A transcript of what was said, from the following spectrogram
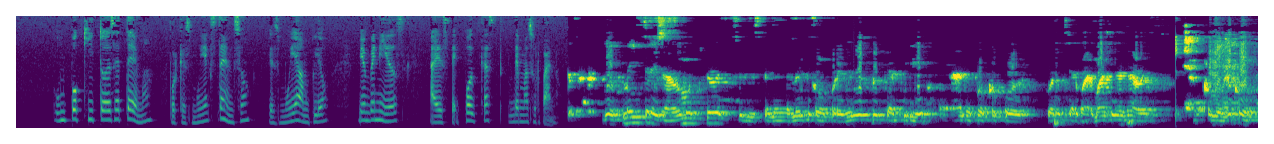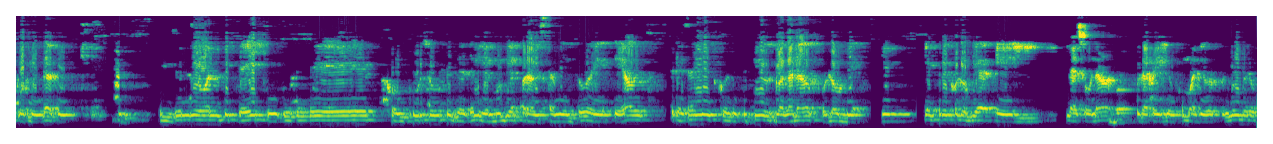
un poquito de ese tema porque es muy extenso, es muy amplio. Bienvenidos a este podcast de Más Urbano. Yo me he interesado mucho, especialmente como por el que adquirí hace poco por, por observar más las aves, comiendo como por mis datos. Hice un Global Big Day, concurso desde a nivel mundial para avistamiento de, de aves tres años consecutivos lo ha ganado Colombia. Y siempre Colombia, la zona o la región con mayor número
